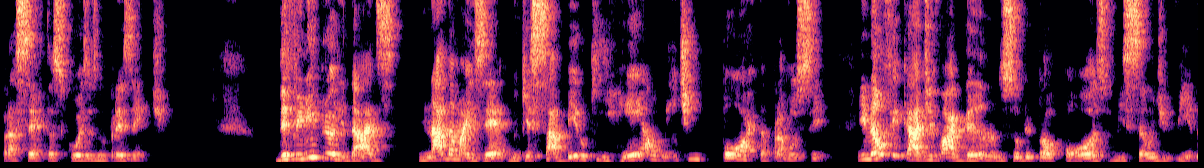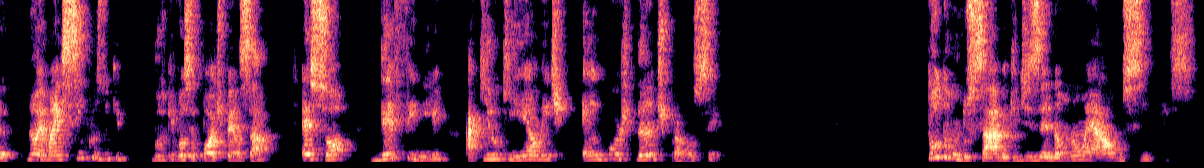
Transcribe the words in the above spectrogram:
para certas coisas no presente. Definir prioridades nada mais é do que saber o que realmente importa para você. E não ficar divagando sobre propósito, missão de vida. Não, é mais simples do que, do que você pode pensar. É só definir aquilo que realmente é importante para você. Todo mundo sabe que dizer não não é algo simples.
